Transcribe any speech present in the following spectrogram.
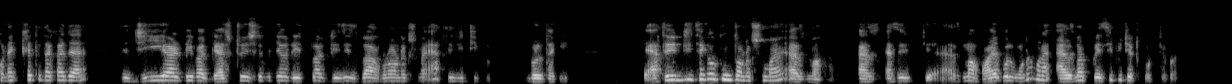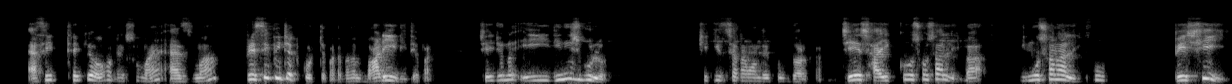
অনেক ক্ষেত্রে দেখা যায় যে জিআরডি বা গ্যাস্ট্রোইসোফেজিয়াল রিফ্লাক্স ডিজিজ বা আমরা অনেক সময় অ্যাসিডিটি বলে থাকি। অ্যাসিডিটি থেকেও কিন্তু অনেক সময় অ্যাজমা হয়। অ্যাসিডিটি অ্যাজমা হয় বলব না মানে অ্যাজমা প্রেসিপিটেট করতে পারে। অ্যাসিড থেকেও অনেক সময় অ্যাজমা প্রেসিপিটেট করতে পারে মানে বাড়িয়ে দিতে পারে। সেই জন্য এই জিনিসগুলো চিকিৎসাটা আমাদের খুব দরকার। যে সাইকোসোশালি বা ইমোশনালি খুব বেশি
